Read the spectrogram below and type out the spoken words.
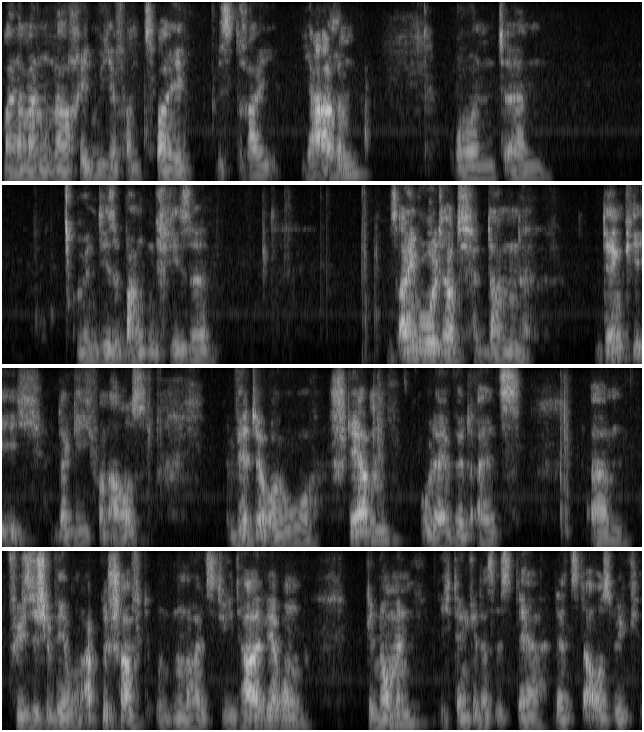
Meiner Meinung nach reden wir hier von zwei bis drei Jahren. Und ähm, wenn diese Bankenkrise uns eingeholt hat, dann denke ich, da gehe ich von aus, wird der Euro sterben oder er wird als ähm, physische Währung abgeschafft und nur noch als Digitalwährung genommen. Ich denke, das ist der letzte Ausweg,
